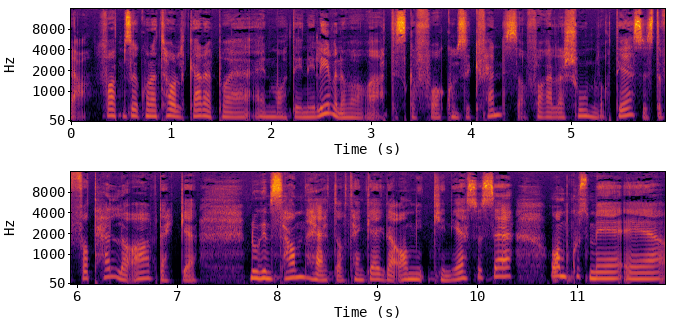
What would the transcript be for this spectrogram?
ja, for at vi skal kunne tolke det på en måte inn i livene våre, at det skal få konsekvenser for relasjonen vår til Jesus. Det forteller og avdekker noen sannheter, tenker jeg da, om hvem Jesus er, og om hvordan vi er,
